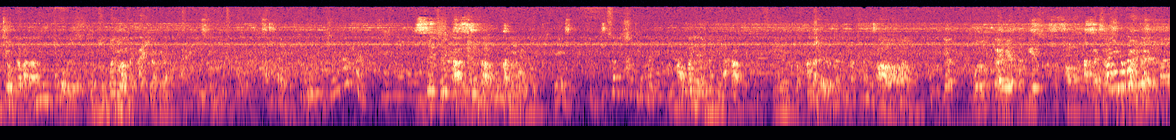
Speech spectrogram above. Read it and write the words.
一応だから、そこにまたキャラクターがそれそれか、それかお金を取って、あお金の金か、えっ、と、離れるだけになった、ああ、いや、5、6回やったケース、その回数は4、回ぐらいだった。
